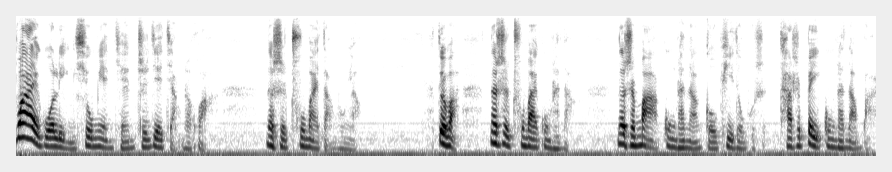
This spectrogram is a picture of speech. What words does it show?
外国领袖面前直接讲这话，那是出卖党中央。对吧？那是出卖共产党，那是骂共产党，狗屁都不是。他是被共产党把，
